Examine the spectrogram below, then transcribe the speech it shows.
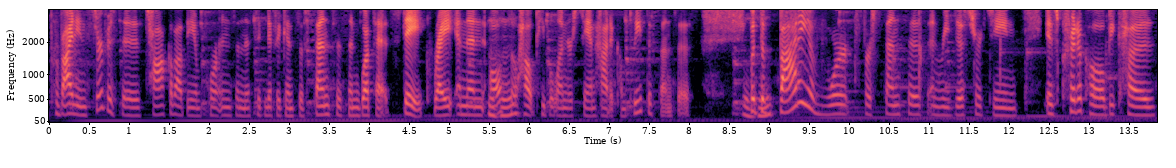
providing services, talk about the importance and the significance of census and what's at stake, right? And then mm-hmm. also help people understand how to complete the census. Mm-hmm. But the mm-hmm. body of work for census and redistricting is critical because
